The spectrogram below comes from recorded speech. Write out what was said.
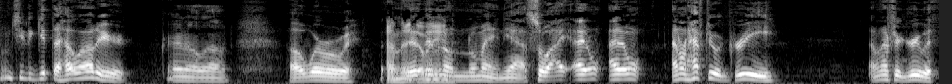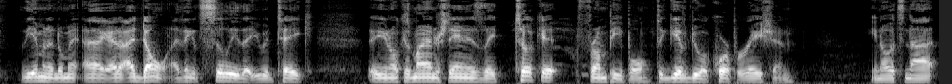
I want you to get the hell out of here. Crying out loud. Uh, where were we? Eminent Uh, domain. eminent domain, yeah. So I, I don't I don't I don't have to agree I don't have to agree with the eminent domain. I, I, I don't. I think it's silly that you would take, you know, because my understanding is they took it from people to give to a corporation. You know, it's not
